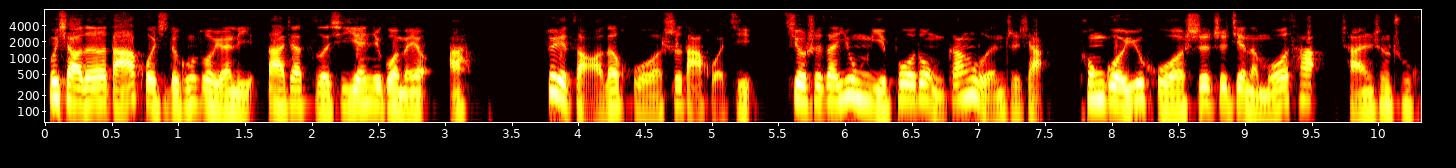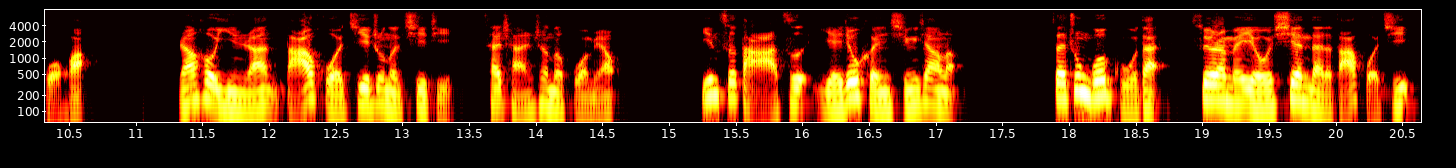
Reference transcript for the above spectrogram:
不晓得打火机的工作原理，大家仔细研究过没有啊？最早的火石打火机就是在用力拨动钢轮之下，通过与火石之间的摩擦产生出火花，然后引燃打火机中的气体才产生的火苗。因此“打”字也就很形象了。在中国古代，虽然没有现代的打火机，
